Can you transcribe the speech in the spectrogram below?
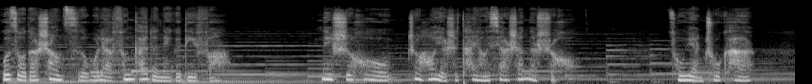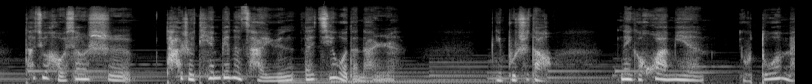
我走到上次我俩分开的那个地方。那时候正好也是太阳下山的时候，从远处看，他就好像是踏着天边的彩云来接我的男人。你不知道，那个画面有多美。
